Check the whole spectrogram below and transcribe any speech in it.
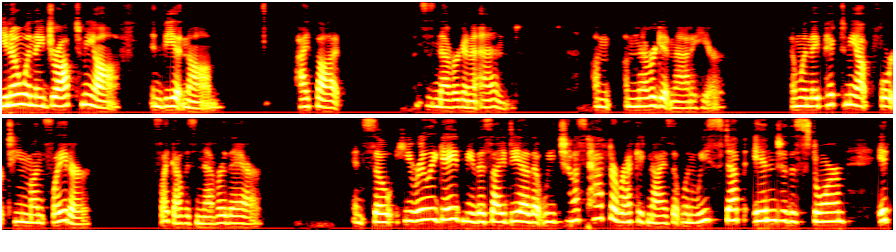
you know, when they dropped me off in Vietnam, I thought, this is never going to end. I'm, I'm never getting out of here. And when they picked me up 14 months later, it's like I was never there. And so he really gave me this idea that we just have to recognize that when we step into the storm, it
